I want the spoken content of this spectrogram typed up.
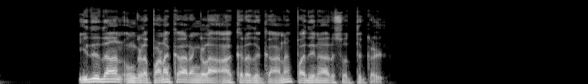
இதுதான் உங்களை பணக்காரங்களா ஆக்குறதுக்கான பதினாறு சொத்துக்கள்.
